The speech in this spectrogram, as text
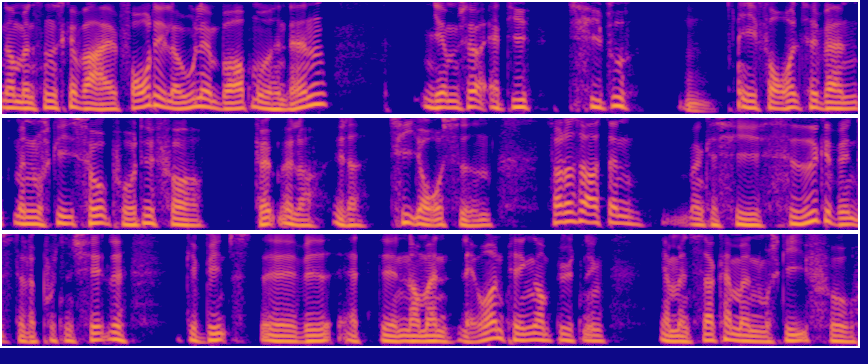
når man sådan skal veje fordele og ulemper op mod hinanden, jamen så er de tippet mm. i forhold til, hvad man måske så på det for fem eller, eller ti år siden. Så er der så også den, man kan sige, sidegevinst eller potentielle gevinst øh, ved, at øh, når man laver en pengeombytning, jamen så kan man måske få,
